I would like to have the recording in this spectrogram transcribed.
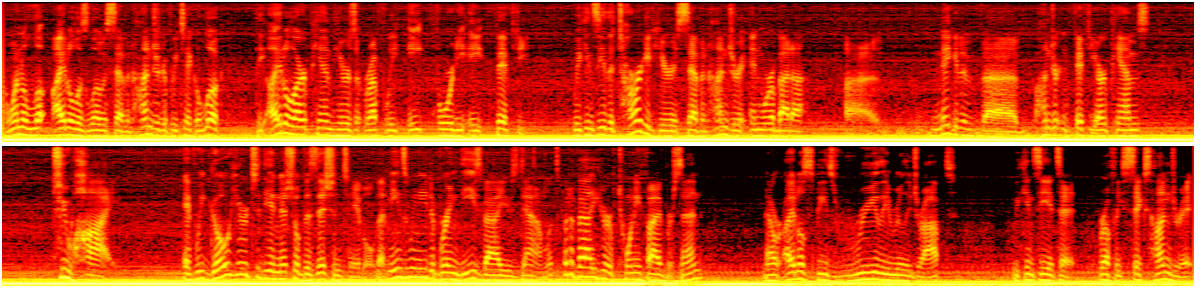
I want to idle as low as 700. If we take a look, the idle RPM here is at roughly 840, 850. We can see the target here is 700, and we're about a uh, negative, uh, 150 RPMs too high. If we go here to the initial position table, that means we need to bring these values down. Let's put a value here of 25%. Now our idle speed's really, really dropped. We can see it's at roughly 600,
